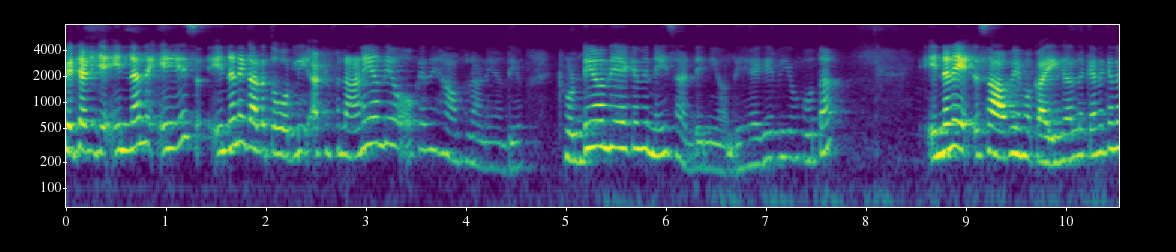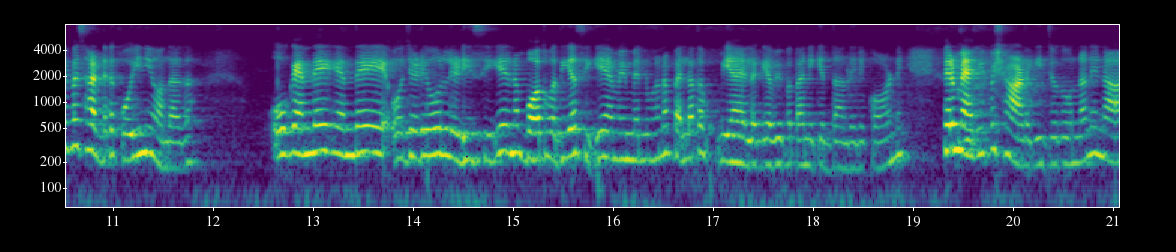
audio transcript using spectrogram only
ਫਿਰ ਜਾਣੀ ਜੇ ਇਹਨਾਂ ਨੇ ਇਹ ਸ- ਇਹਨਾਂ ਨੇ ਗੱਲ ਤੋਰ ਲਈ ਆਖੇ ਫਲਾਣੇ ਆਂਦੇ ਹੋ? ਉਹ ਕਹਿੰਦੇ ਹਾਂ ਫਲਾਣੇ ਆਂਦੇ ਹੋ। ਠੋਡੇ ਆਂਦੇ ਆ ਕਹਿੰਦੇ ਨਹੀਂ ਸਾਡੇ ਨਹੀਂ ਆਉਂਦੇ ਹੈਗੇ ਵੀ ਉਹ ਤਾਂ। ਇਹਨਾਂ ਨੇ ਸਾਫ਼ ਹੀ ਮਕਾਈ ਗੱਲ ਕਹਿੰਦੇ ਕਹਿੰਦੇ ਭਾਈ ਸਾਡੇ ਤਾਂ ਕੋਈ ਨਹੀਂ ਆਉਂਦਾ ਹੈਗਾ। ਉਹ ਕਹਿੰਦੇ ਕਹਿੰਦੇ ਉਹ ਜਿਹੜੇ ਉਹ ਲੇਡੀ ਸੀਗੇ ਨਾ ਬਹੁਤ ਵਧੀਆ ਸੀਗੇ, ਐਵੇਂ ਮੈਨੂੰ ਹਨਾ ਪਹਿਲਾਂ ਤਾਂ ਵੀ ਐਂ ਲੱਗਿਆ ਵੀ ਪਤਾ ਨਹੀਂ ਕਿੱਦਾਂ ਦੇ ਨੇ, ਕੌਣ ਨੇ। ਫਿਰ ਮੈਂ ਵੀ ਪਛਾਣ ਗਈ ਜਦੋਂ ਉਹਨਾਂ ਨੇ ਨਾ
